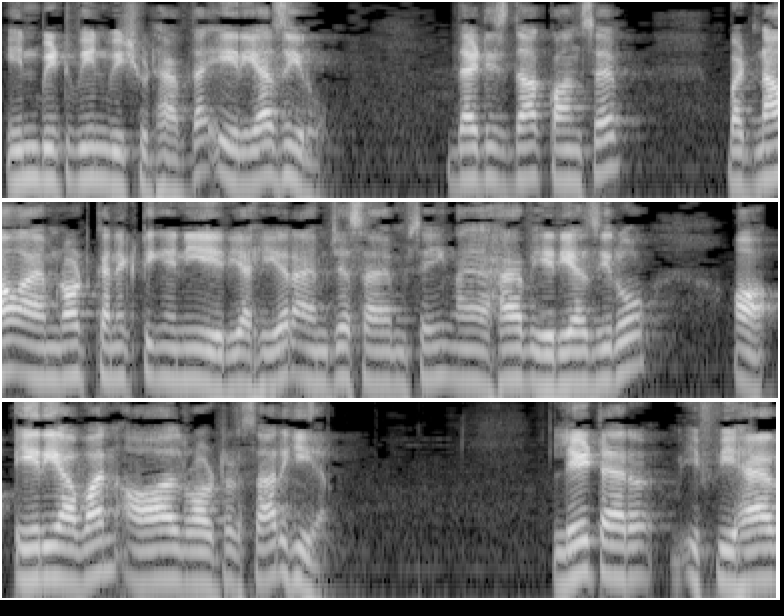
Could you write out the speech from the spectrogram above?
in between we should have the area 0 that is the concept but now I am not connecting any area here. I am just I am saying I have area 0 or area 1 all routers are here. Later if we have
